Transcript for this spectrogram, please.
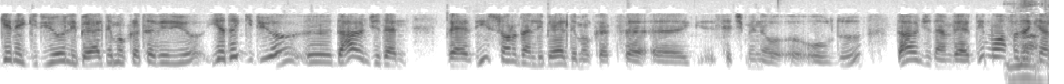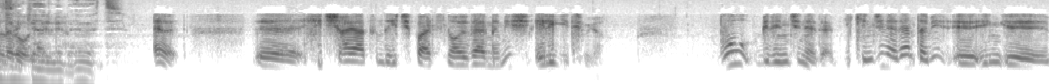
gene gidiyor liberal demokrata veriyor ya da gidiyor e, daha önceden verdiği sonradan liberal demokrata e, seçmeni olduğu daha önceden verdiği muhafazakarlara oy veriyor. Evet. Evet. Ee, hiç hayatında İşçi Partisi'ne oy vermemiş, eli gitmiyor. Bu birinci neden. İkinci neden tabii e, e,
